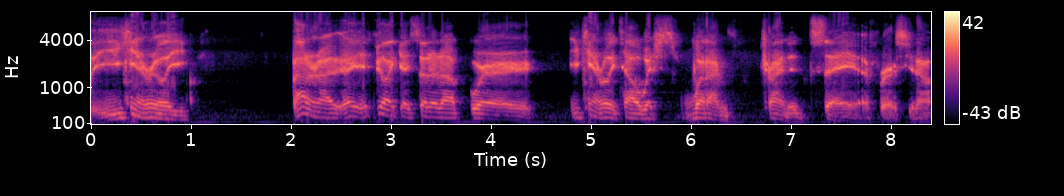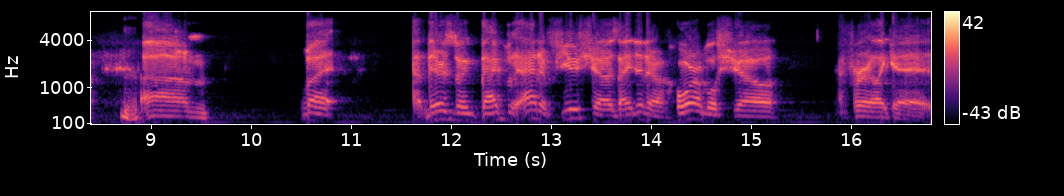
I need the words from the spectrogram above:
you can't really. I don't know. I feel like I set it up where you can't really tell which what I'm trying to say at first. You know. Um, but there's a. I've had a few shows. I did a horrible show for like a.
